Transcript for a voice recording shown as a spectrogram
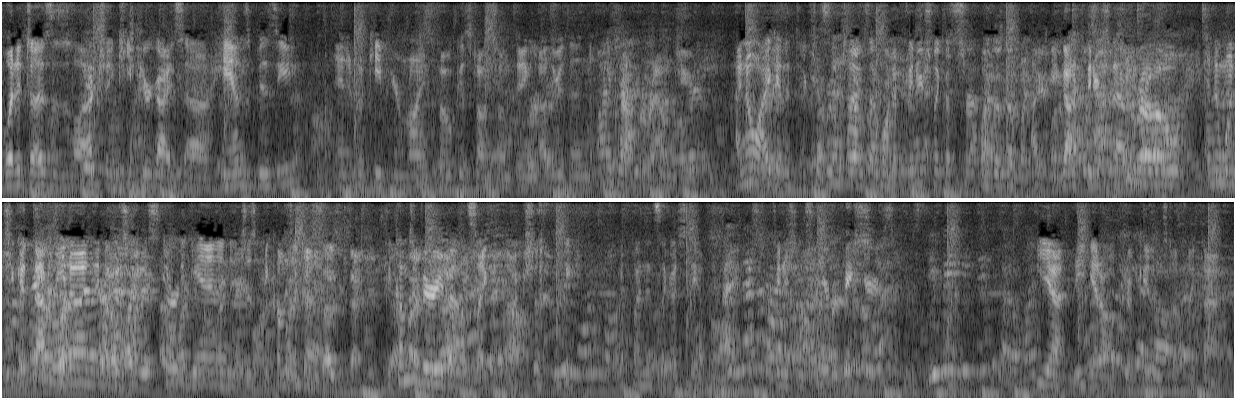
What it does is it'll actually keep your guys' uh, hands busy, and it'll keep your mind focused on something other than the crap around you. I know I get addicted sometimes. I want to finish like a certain. I, you got to finish that row, and then once you get that row done, then you just want to start again, and it just becomes like a becomes a very bad cycle. Actually, I find it's like I stay up all night finishing Your fingers. You made me think about it. Why Yeah, they get all crooked and stuff like that.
